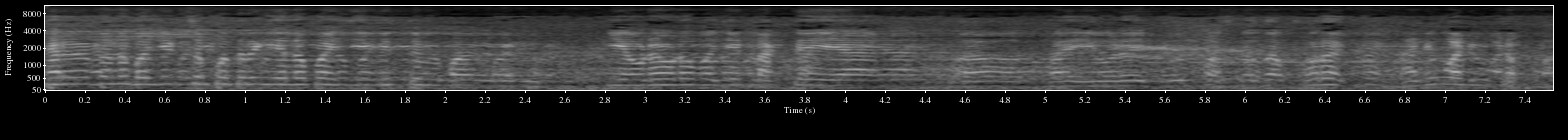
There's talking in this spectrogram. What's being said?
खऱ्या अर्थानं बजेटचं पत्र गेलं पाहिजे. वित्त विभागाकडून की एवढं एवढं बजेट लागतंय या एवढं एवढे जून पासनाचा फरक आणि वाढीव टप्पा.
